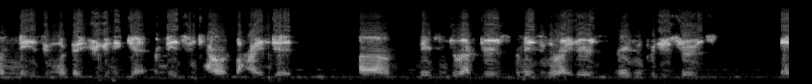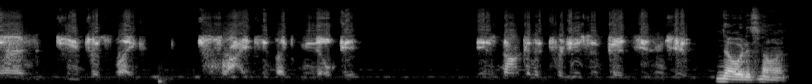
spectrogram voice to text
amazing with it, you're going to get amazing talent behind it, um, amazing directors, amazing writers, amazing producers, and to just like try to like milk it is not going to produce a good season two. No, it is not.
